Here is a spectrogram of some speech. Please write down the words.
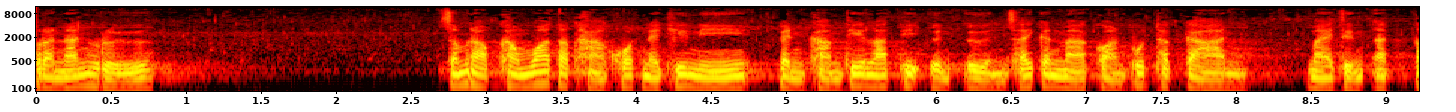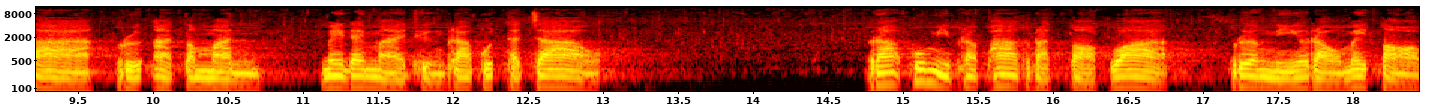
กระนั้นหรือสำหรับคำว่าตถาคตในที่นี้เป็นคำที่ลัทธิอื่น ๆ ใช้กันมาก่อนพุทธกาล หมายถึงอัตตาหรืออาตมัน ไม่ได้หมายถึงพระพุทธเจ้า พระผู้มีพระภาคตรัสตอบว่า เรื่องนี้เราไม่ตอบ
